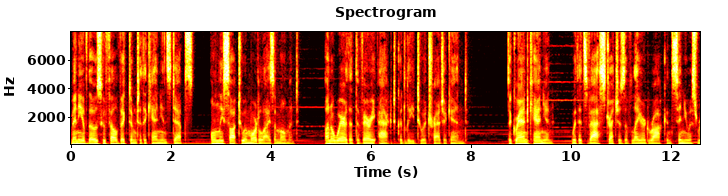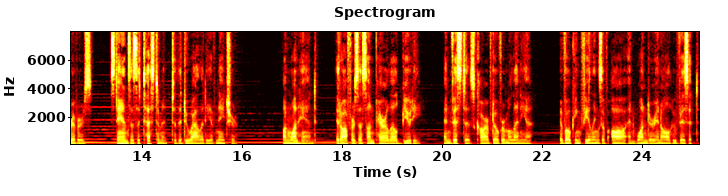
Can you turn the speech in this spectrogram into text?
Many of those who fell victim to the canyon's depths only sought to immortalize a moment, unaware that the very act could lead to a tragic end. The Grand Canyon, with its vast stretches of layered rock and sinuous rivers, stands as a testament to the duality of nature. On one hand, it offers us unparalleled beauty and vistas carved over millennia, evoking feelings of awe and wonder in all who visit.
